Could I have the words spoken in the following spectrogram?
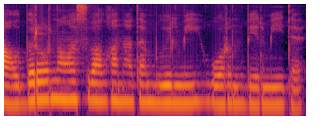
ал бір орналасып алған адам өлмей орын бермейді.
